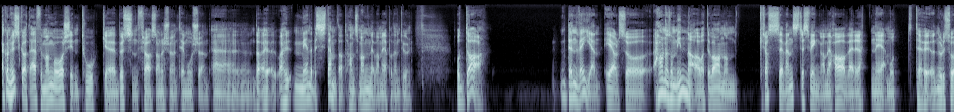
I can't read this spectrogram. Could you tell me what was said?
jeg kan huske at jeg for mange år siden tok eh, bussen fra Sandnessjøen til Mosjøen. Eh, jeg mener bestemt at Hans Magne var med på den turen. Og da Den veien er altså Jeg har noen sånn minner av at det var noen krasse venstresvinger med havet rett ned mot til høyre, når du så,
